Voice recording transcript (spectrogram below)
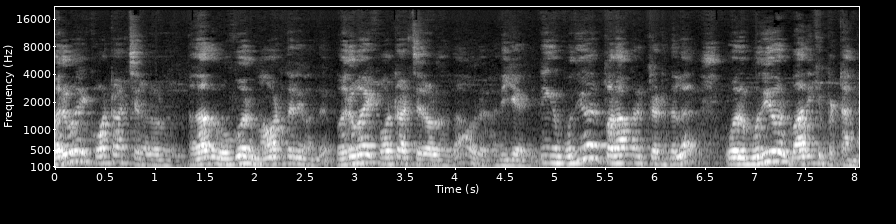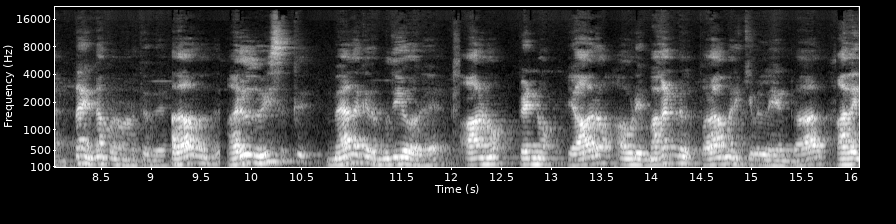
வருவாய் கோட்டாட்சியர் அலுவலர் அதாவது ஒவ்வொரு மாவட்டத்திலையும் வந்து வருவாய் கோட்டாட்சியர் அலுவலர் தான் ஒரு அதிகாரி. நீங்க முதியோர் பராமரிப்பு சட்டத்துல ஒரு முதியோர் பாதிக்கப்பட்டாங்க. என்ன பண்ண நடத்துது அதாவது வந்து அறுபது வயசுக்கு மேல இருக்கிற முதியோர் ஆணோ பெண்ணோ யாரும் அவருடைய மகன்கள் பராமரிக்கவில்லை என்றால் அதை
